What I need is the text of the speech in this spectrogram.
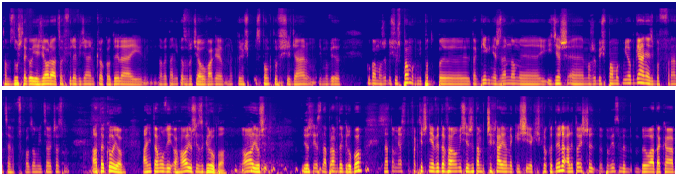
Tam wzdłuż tego jeziora co chwilę widziałem krokodyle i nawet Anita zwróciła uwagę, na którymś z punktów siedziałem i mówię, Kuba, może byś już pomógł mi, pod, tak biegniesz ze mną, idziesz, może byś pomógł mi odganiać, bo w Francjach wchodzą i cały czas atakują. Anita mówi, oho, już jest grubo. O, już, już jest naprawdę grubo. Natomiast faktycznie wydawało mi się, że tam czyhają jakieś, jakieś krokodyle, ale to jeszcze powiedzmy była taka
